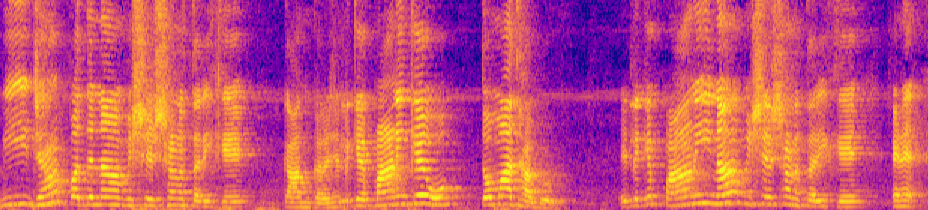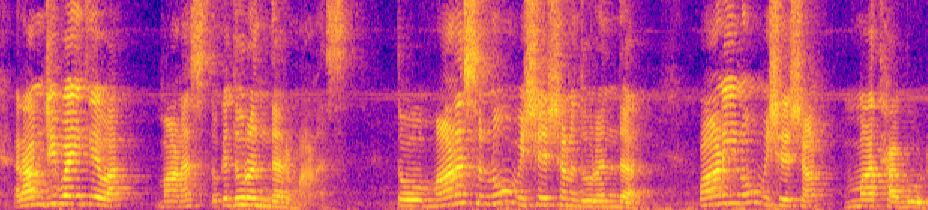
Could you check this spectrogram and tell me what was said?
બીજા પદના વિશેષણ તરીકે કામ કરે છે. એટલે કે પાણી કેવું? તો માથાબોળ એટલે કે પાણીના વિશેષણ તરીકે એણે રામજીભાઈ કેવા? માણસ, તો કે ધુરંધર માણસ. તો માણસનું વિશેષણ ધુરંધર, પાણીનું વિશેષણ માથાબૂડ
